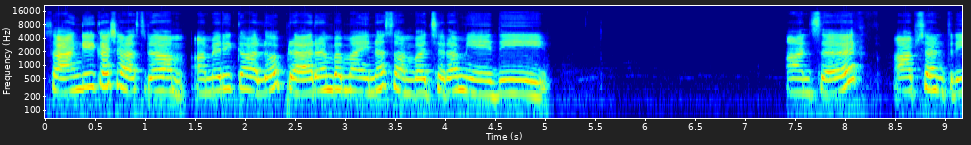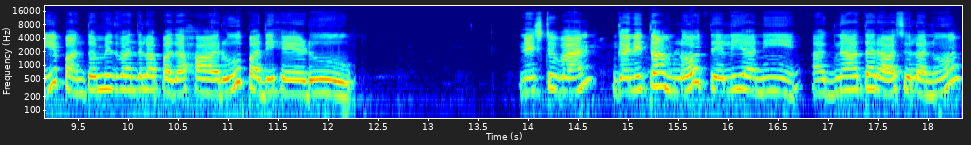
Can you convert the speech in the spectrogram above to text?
సాంఘిక శాస్త్రం. అమెరికాలో ప్రారంభమైన సంవత్సరం ఏది? ఆన్సర్ ఆప్షన్ త్రీ పంతొమ్మిది వందల పదహారు పదిహేడు. నెక్స్ట్ వన్ గణితంలో తెలియని అజ్ఞాత రాశులను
